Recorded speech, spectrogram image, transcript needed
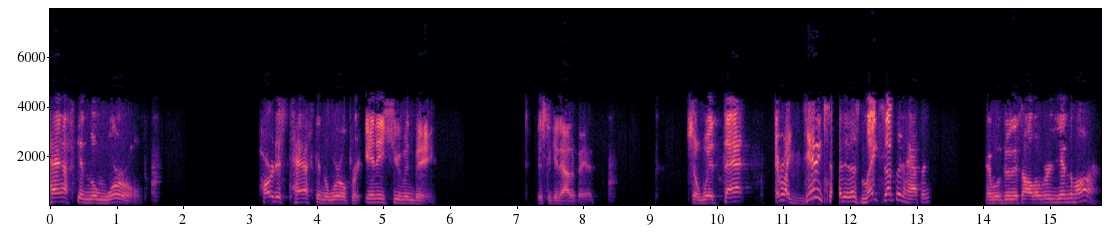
task in the world, hardest task in the world for any human being is to get out of bed. So with that, everybody get excited. Let's make something happen. And we'll do this all over again tomorrow.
